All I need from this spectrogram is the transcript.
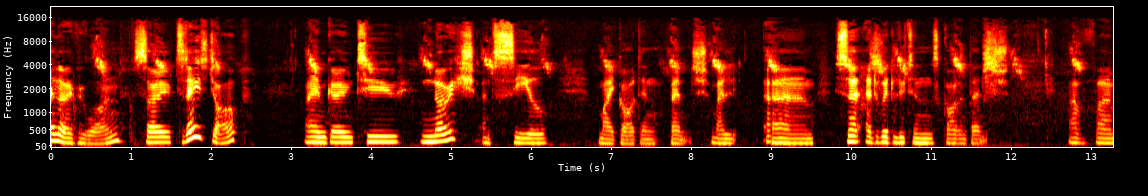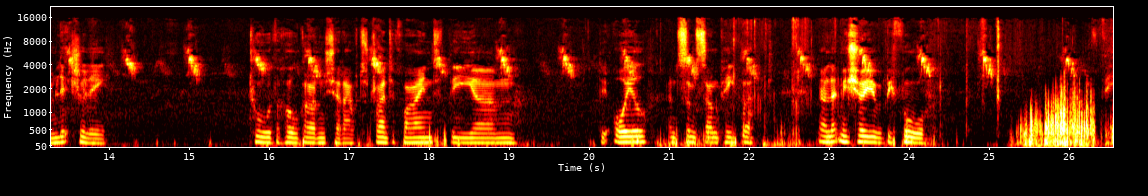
Hello everyone. So today's job I am going to nourish and seal my garden bench, my um, Sir Edward Lutyens garden bench. I've um, literally tore the whole garden shed out trying to find the um, the oil and some sandpaper. Now let me show you before the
